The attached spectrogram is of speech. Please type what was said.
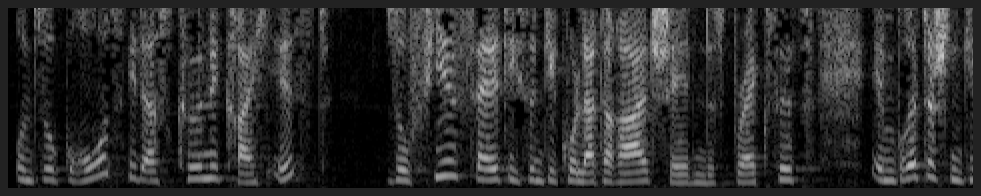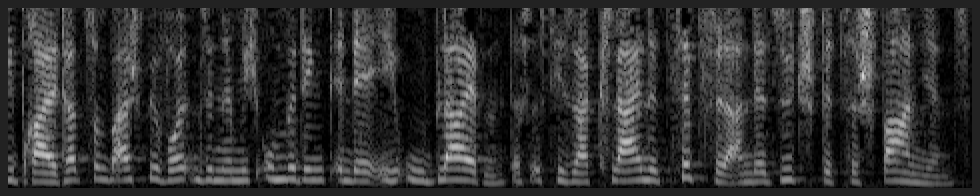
Und so groß wie das Königreich ist, so vielfältig sind die Kollateralschäden des Brexits. Im britischen Gibraltar zum Beispiel wollten sie nämlich unbedingt in der EU bleiben. Das ist dieser kleine Zipfel an der Südspitze Spaniens.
